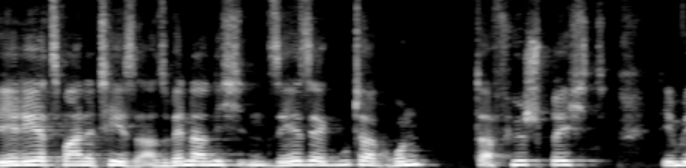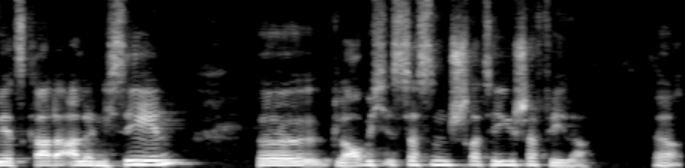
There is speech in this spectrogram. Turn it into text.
wäre jetzt meine These. Also wenn da nicht ein sehr, sehr guter Grund dafür spricht, den wir jetzt gerade alle nicht sehen, äh, glaube ich, ist das ein strategischer Fehler. Ja.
